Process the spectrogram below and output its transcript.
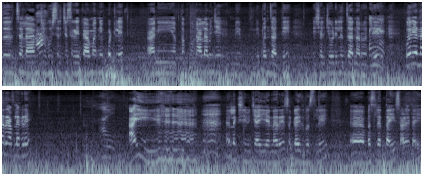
तर चला आमचे भुसरचे सगळे काम निपटलेत. आणि आता फोन आला म्हणजे मी मी पण जाते. विशालचे वडीलच जाणार होते. कोण येणार आहे आपल्याकडे? आई. आई. लक्ष्मीची आई येणार आहे. सकाळीच बसले. बसल्यात ताई साडेताई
